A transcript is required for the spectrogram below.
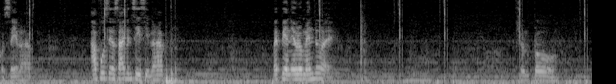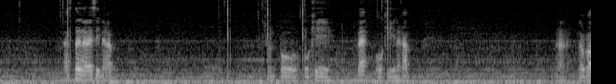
กดเซฟนะครับ output cell size เป็น 40 นะครับ ไปเปลี่ยน element ด้วย ชนโปร raster analysis นะครับ ชนโปรโอเค และโอเคนะครับ แล้วก็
